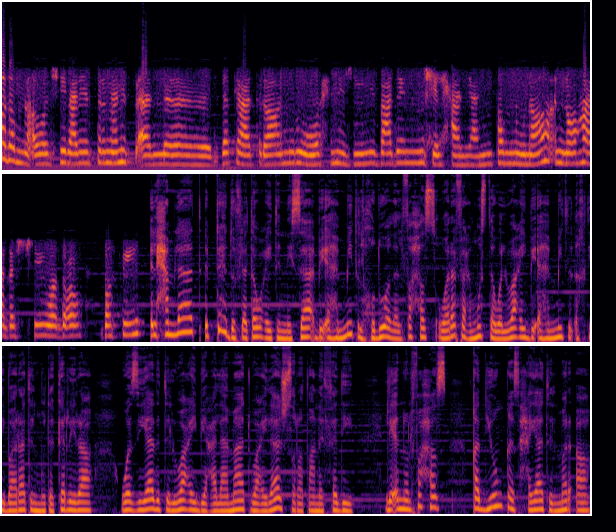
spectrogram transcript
صدمنا أول شيء بعدين صرنا نسأل آه، دكاترة نروح نجي بعدين مشي الحال يعني. طمنونا إنه هذا الشيء وضعه بسيط. الحملات بتهدف لتوعية النساء بأهمية الخضوع للفحص ورفع مستوى الوعي بأهمية الاختبارات المتكررة وزيادة الوعي بعلامات وعلاج سرطان الثدي لأن الفحص قد ينقذ حياة المرأة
